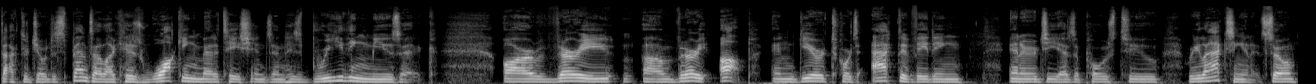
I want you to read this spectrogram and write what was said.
Dr. Joe Dispenza, like his walking meditations and his breathing music are very, um, very up and geared towards activating energy as opposed to relaxing in it. So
